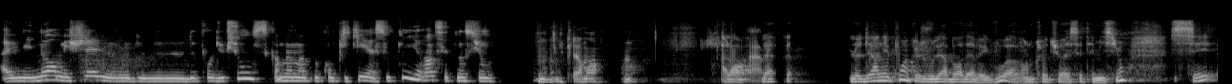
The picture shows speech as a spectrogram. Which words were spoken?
à une énorme échelle de, de production, c'est quand même un peu compliqué à soutenir hein, cette notion. Mmh, clairement. Alors, ah le dernier point que je voulais aborder avec vous avant de clôturer cette émission, c'est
